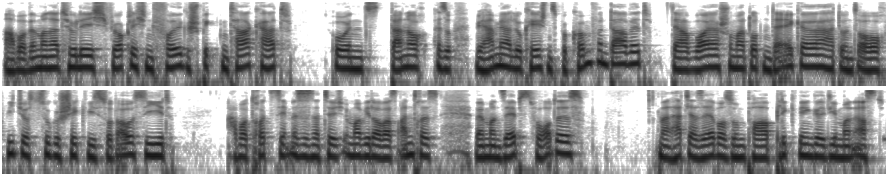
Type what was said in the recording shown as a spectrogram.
Aber wenn man natürlich wirklich einen vollgespickten Tag hat und dann noch, also wir haben ja Locations bekommen von David, der war ja schon mal dort in der Ecke, hat uns auch Videos zugeschickt, wie es dort aussieht. Aber trotzdem ist es natürlich immer wieder was anderes, wenn man selbst vor Ort ist. Man hat ja selber so ein paar Blickwinkel, die man erst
